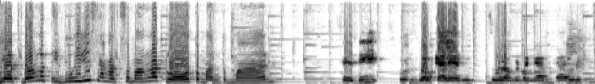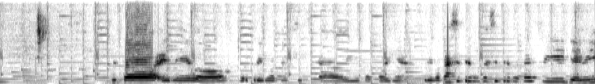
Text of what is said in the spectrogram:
Lihat banget ibu ini sangat semangat loh teman-teman. Jadi buat kalian sudah mendengarkan, kita ini loh berterima kasih sekali pokoknya. Terima kasih, terima kasih, terima kasih. Jadi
